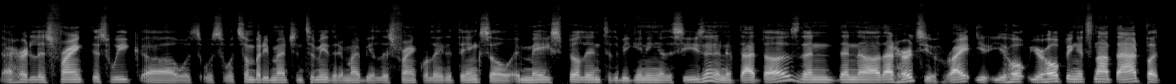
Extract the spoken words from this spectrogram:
I heard Lisfranc this week uh, was was what somebody mentioned to me that it might be a Lisfranc related thing. So it may spill into the beginning of the season, and if that does, then then uh, that hurts you, right? You you hope you're hoping it's not that, but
